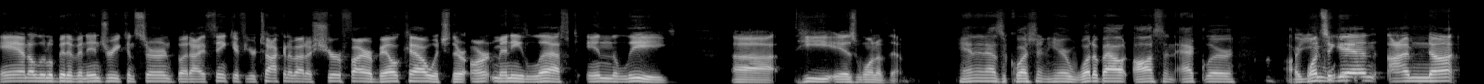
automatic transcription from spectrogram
and a little bit of an injury concern. But I think if you're talking about a surefire bell cow, which there aren't many left in the league, uh, he is one of them. Hannon has a question here. What about Austin Ekeler? Are you Once again, I'm not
